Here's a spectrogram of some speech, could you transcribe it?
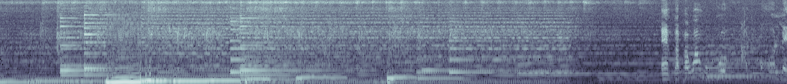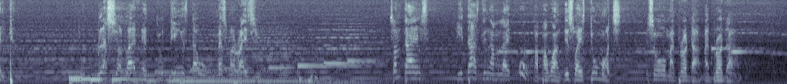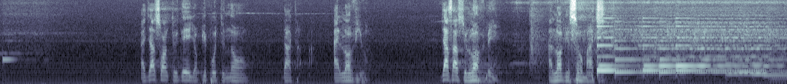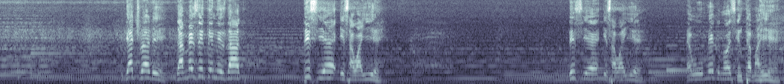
And Papa One will go at all length to bless your life and do things that will mesmerize you. Sometimes he does things I'm like, oh, Papa One, this one is too much. So, oh, my brother, my brother. I just want today your people to know that I love you. Just as you love me. I love you so much. Get ready. The amazing thing is that this year is our year. This year is our year. And we'll make noise in Tema here.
